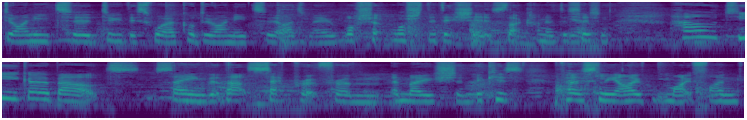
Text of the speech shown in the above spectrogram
do I need to do this work or do I need to, I don't know, wash, wash the dishes, that kind of decision. Yeah. How do you go about saying that that's separate from emotion? Because personally, I might find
